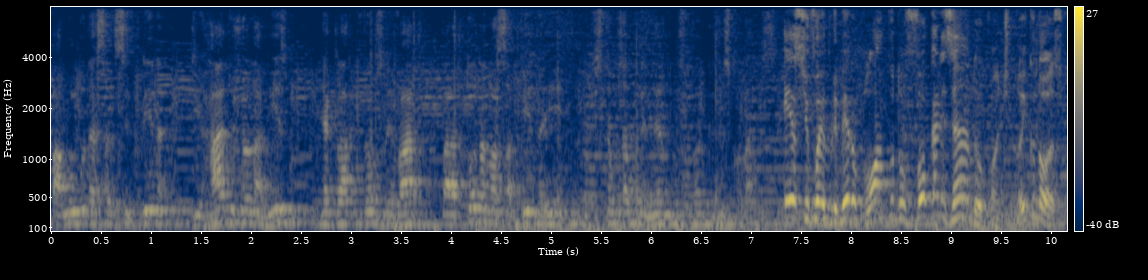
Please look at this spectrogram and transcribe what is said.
Palumbo dessa disciplina de rádio jornalismo e é claro que vamos levar para toda a nossa vida aí o que estamos aprendendo nos bancos escolares. Este foi o primeiro bloco do Focalizando. Continue conosco.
